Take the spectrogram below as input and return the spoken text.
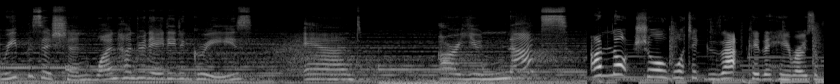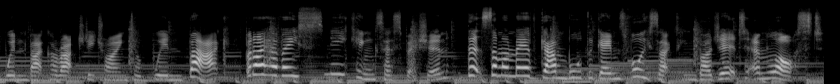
Reposition 180 degrees and. Are you nuts? I'm not sure what exactly the heroes of Winback are actually trying to win back, but I have a sneaking suspicion that someone may have gambled the game's voice acting budget and lost.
